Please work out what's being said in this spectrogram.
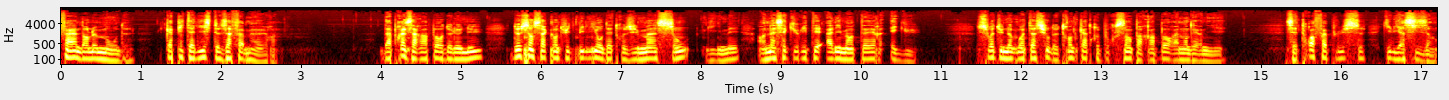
Faim dans le monde, capitalistes affameurs. D'après un rapport de l'ONU, 258 millions d'êtres humains sont guillemets, en insécurité alimentaire aiguë, soit une augmentation de 34% par rapport à l'an dernier. C'est trois fois plus qu'il y a six ans.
